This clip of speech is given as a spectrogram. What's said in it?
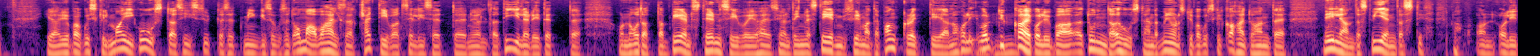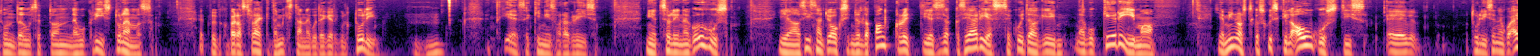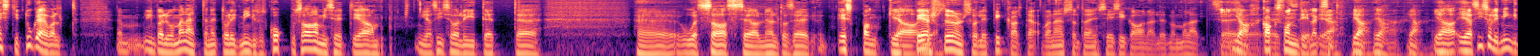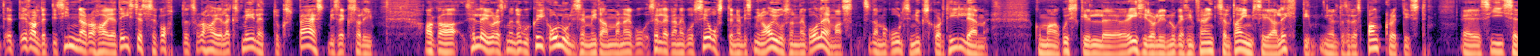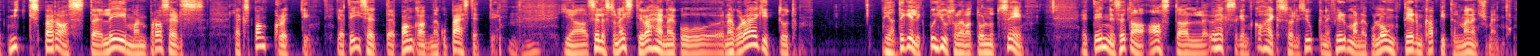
ja juba kuskil maikuus ta siis ütles, et mingisugused omavahel seal chativad sellised nii-öelda diilerid, et on oodata Bear Stearnsi või ühe nii-öelda investeerimisfirmade pankrotti ja noh, oli mm -hmm. tükk aega oli juba tunda õhus, tähendab minu arust juba kuskil kahe tuhande neljandast, viiendast noh, on, oli tunda õhus, et on nagu kriis tulemas. et võib ka pärast rääkida, miks ta nagu tegelikult tuli mm. -hmm. et see kinnisvarakriis. nii et see oli nagu õhus ja siis nad jooksid nii-öelda pankrotti ja siis hakkas järjest see kuidagi nagu kerima ja minu arust kas kuskil augustis eh, tuli see nagu hästi tugevalt, nii palju ma mäletan, et olid mingisugused kokkusaamised ja, ja siis olid, et Äh, USA-s seal nii-öelda see keskpank ja Bear Stearns oli pikalt Financial Timesi esikaanel, et ma mäletan jah, kaks fondi läksid. ja, ja, ja, ja, ja, ja, ja siis oli mingid, et eraldati sinna raha ja teistesse kohtadesse raha ja läks meeletuks päästmiseks oli, aga selle juures me nagu kõige olulisem, mida ma nagu sellega nagu seostan ja mis minu ajus on nagu olemas, seda ma kuulsin ükskord hiljem, kui ma kuskil reisil olin, lugesin Financial Timesi ja lehti nii-öelda sellest pankrotist, eh, siis et mikspärast Lehman Brothers läks pankrotti ja teised pangad nagu päästeti mm. -hmm. ja sellest on hästi vähe nagu, nagu räägitud ja tegelik põhjus olevat olnud see, et enne seda aastal üheksakümmend kaheksa oli niisugune firma nagu Long Term Capital Management,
